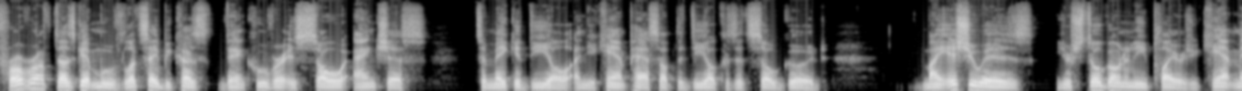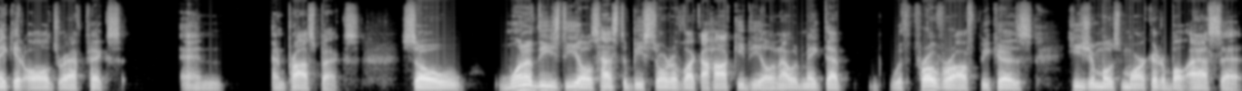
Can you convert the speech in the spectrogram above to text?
Provorov does get moved, let's say because Vancouver is so anxious to make a deal and you can't pass up the deal because it's so good. My issue is you're still going to need players. You can't make it all draft picks and and prospects. So one of these deals has to be sort of like a hockey deal, and I would make that with Provorov because he's your most marketable asset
